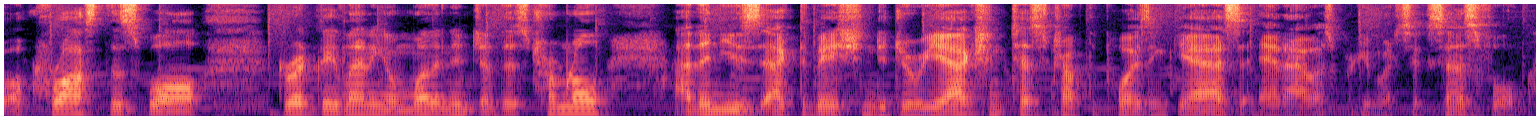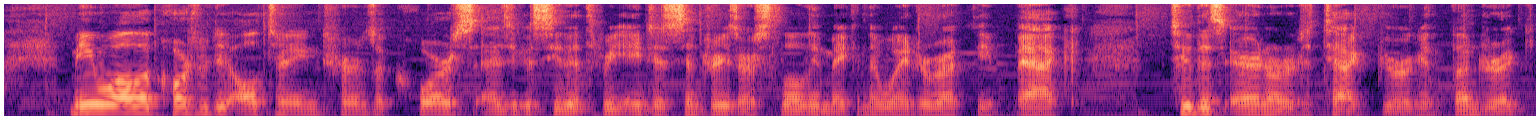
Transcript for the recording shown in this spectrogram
across this wall, directly landing on one inch of this terminal. I then used activation to do reaction test to trap the poison gas, and I was pretty much successful. Meanwhile, of course, we did alternating turns. Of course, as you can see, the three ancient sentries are slowly making their way directly back to this area in order to attack Bjorg and Thundrik.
